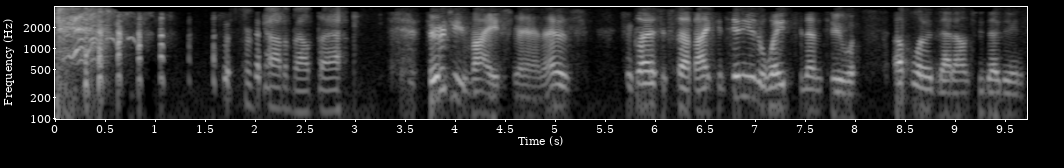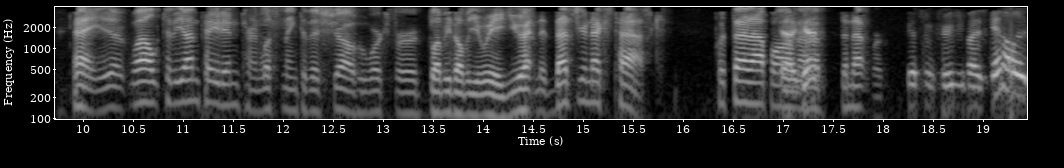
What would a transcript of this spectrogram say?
Forgot about that. Fuji Vice, man, that is some classic stuff. I continue to wait for them to upload that onto WWE. Hey, uh, well, to the unpaid intern listening to this show who works for WWE, you that's your next task. Put that up on Yeah, get- uh, the network. Get some Fuji Vice. Get all those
